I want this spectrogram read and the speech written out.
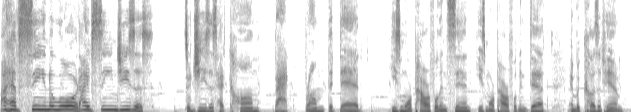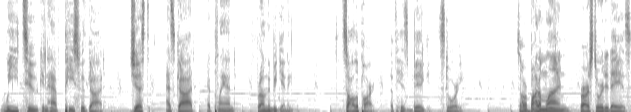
I have seen the Lord, I have seen Jesus. So Jesus had come back from the dead. He's more powerful than sin, He's more powerful than death. And because of Him, we too can have peace with God, just as God had planned from the beginning. It's all a part of His big story. So, our bottom line for our story today is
